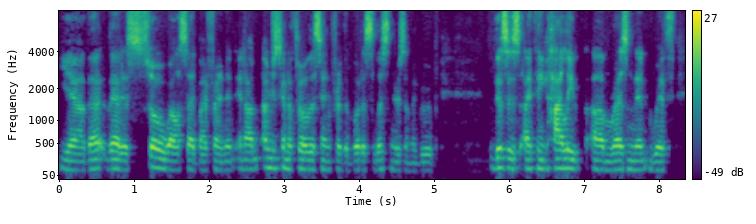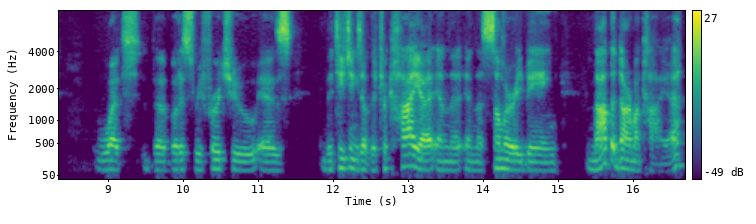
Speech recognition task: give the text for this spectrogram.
Yeah, that, that is so well said, my friend. And, and I'm, I'm just going to throw this in for the Buddhist listeners in the group. This is, I think, highly um, resonant with what the Buddhists refer to as the teachings of the Trikaya, and the and the summary being not the Dharmakaya,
